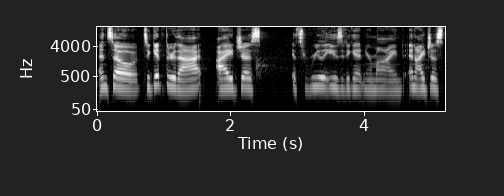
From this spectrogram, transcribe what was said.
and so to get through that, I just, it's really easy to get in your mind. And I just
